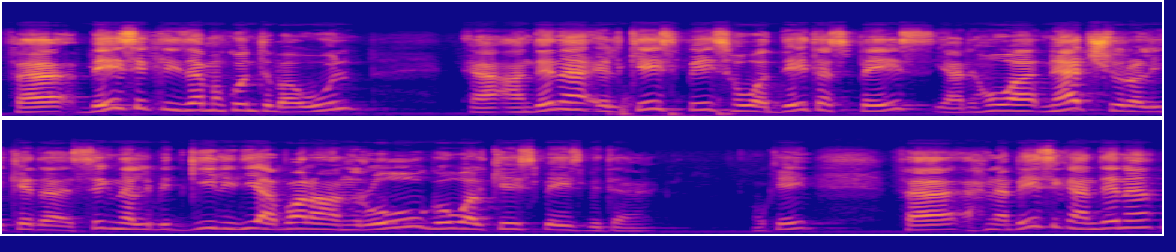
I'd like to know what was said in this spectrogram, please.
ف basically زي ما كنت بقول عندنا ال k-space هو ال data space يعني هو naturally كده ال signal اللي بتجيلي دي عبارة عن row جوه ال k-space بتاعي okay فاحنا basic عندنا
